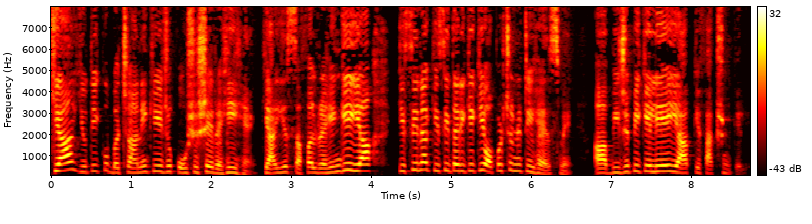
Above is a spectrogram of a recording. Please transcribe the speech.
क्या युति को बचाने की जो कोशिशें रही हैं, क्या ये सफल रहेंगी या किसी ना किसी तरीके की अपॉर्चुनिटी है इसमें? बीजेपी के लिए या आपके फैक्शन के लिए?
